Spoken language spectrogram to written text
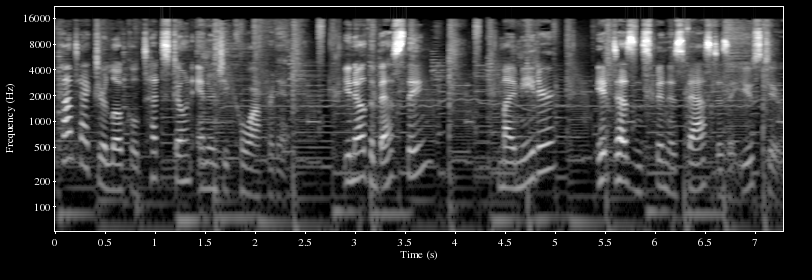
contact your local Touchstone Energy Cooperative. You know the best thing? My meter, it doesn't spin as fast as it used to.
